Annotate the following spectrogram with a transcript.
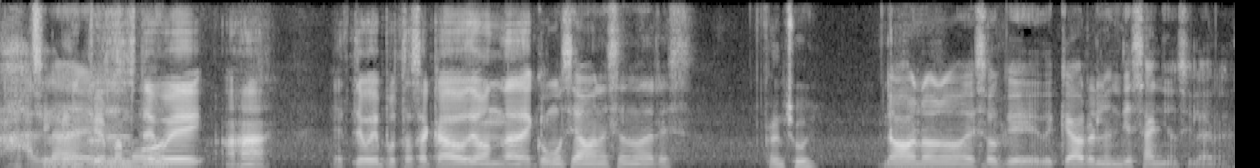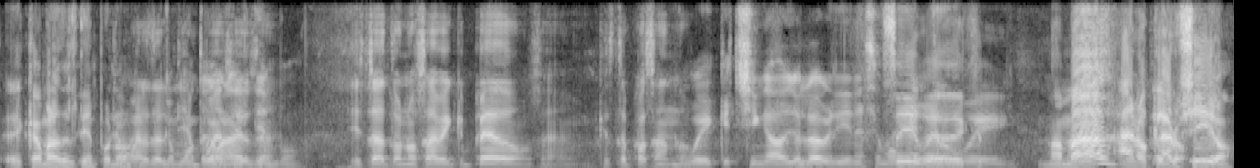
Ah, sí, este güey, ajá, este güey pues está sacado de onda de ¿Cómo se llaman esas madres? Feng Shui. No, no, no, eso que de que ábrelo en 10 años y la verdad. Eh, cámaras del tiempo, ¿no? Cámaras del Como tiempo, te van así, al o sea, tiempo. Este dato no sabe qué pedo, o sea, qué está pasando. Güey, qué chingado, yo lo abriría en ese Sí, güey, momento, de güey. que- Mamá. Ah, no, claro. Cuchillo.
